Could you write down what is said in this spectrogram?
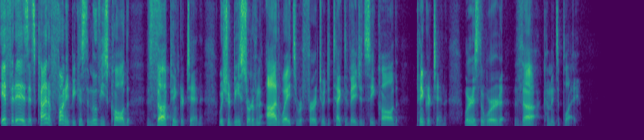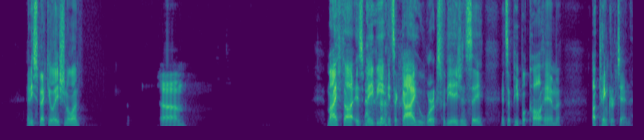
If it is, it's kind of funny because the movie's called The Pinkerton, which would be sort of an odd way to refer to a detective agency called Pinkerton. Where does the word the come into play? Any speculation, Alun? Um, my thought is maybe it's a guy who works for the agency, and so people call him a Pinkerton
